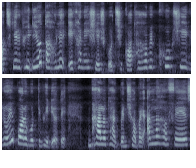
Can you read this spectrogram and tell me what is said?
আজকের ভিডিও তাহলে এখানেই শেষ করছি। কথা হবে খুব শীঘ্রই পরবর্তী ভিডিওতে। ভালো থাকবেন সবাই। আল্লাহ হাফেজ।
